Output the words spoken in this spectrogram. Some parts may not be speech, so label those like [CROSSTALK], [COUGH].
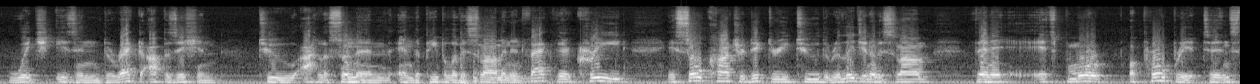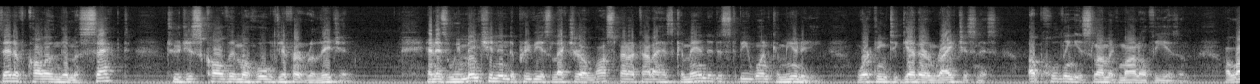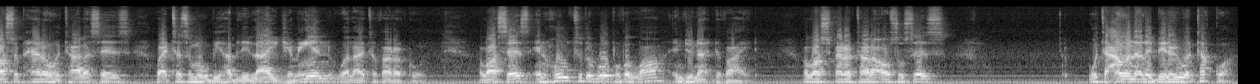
which is in direct opposition to Ahl Sunnah and, and, the people of Islam. And in fact, their creed is so contradictory to the religion of Islam that it, it's more appropriate to, instead of calling them a sect, to just call them a whole different religion. And as we mentioned in the previous lecture, Allah subhanahu wa ta'ala has commanded us to be one community, working together in righteousness upholding Islamic monotheism. Allah subhanahu wa ta'ala says, وَاعْتَصِمُوا بِحَبْلِ اللَّهِ جَمِيعًا وَلَا تَفَرَّقُوا Allah says, and hold to the rope of Allah and do not divide. Allah subhanahu wa ta'ala also says, وَتَعَوَنَ الْبِرِّ وَالتَّقْوَى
